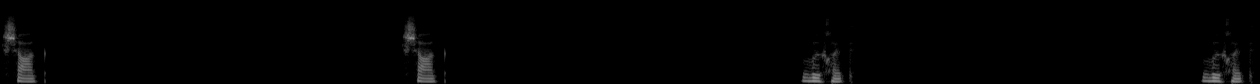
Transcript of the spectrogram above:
шаг шаг. Выход. Выход.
